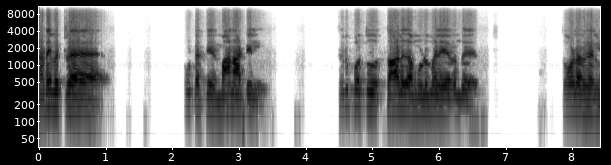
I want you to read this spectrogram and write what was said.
நடைபெற்ற கூட்டத்தில் மாநாட்டில் திருப்பத்தூர் தாலுகா முழுமையிலிருந்து தோழர்கள்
